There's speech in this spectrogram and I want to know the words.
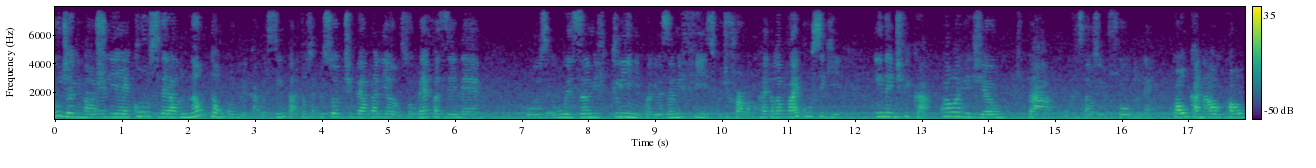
um diagnóstico, ele é considerado não tão complicado assim, tá? Então, se a pessoa que estiver avaliando souber fazer, né, os, o exame clínico ali, o exame físico de forma correta, ela vai conseguir identificar qual a região que está o cristalzinho solto, né? Qual o canal, qual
